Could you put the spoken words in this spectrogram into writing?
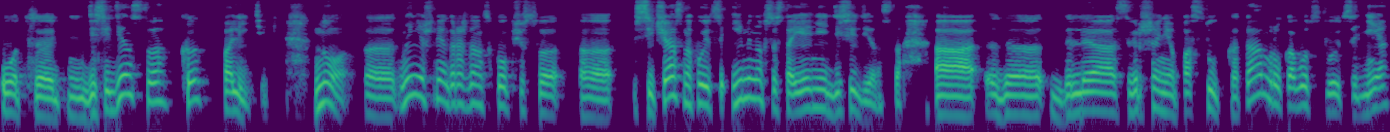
от диссидентства к политике. Но э, нынешнее гражданское общество э, сейчас находится именно в состоянии диссидентства. А э, для совершения поступка там руководствуются не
